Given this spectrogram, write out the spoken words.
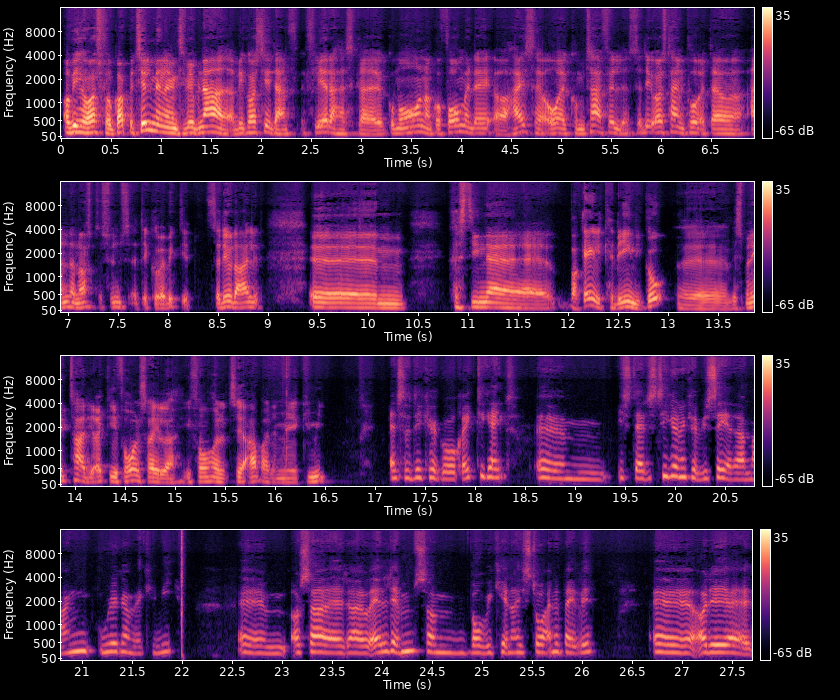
Og vi har også fået godt med tilmeldinger til webinaret, og vi kan også se, at der er flere, der har skrevet godmorgen og god formiddag og hejser over i kommentarfeltet, så det er også tegn på, at der er andre end os, der synes, at det kunne være vigtigt. Så det er jo dejligt. Øh, Christina, hvor galt kan det egentlig gå, øh, hvis man ikke tager de rigtige forholdsregler i forhold til at arbejde med kemi? Altså det kan gå rigtig galt. Øhm, I statistikkerne kan vi se, at der er mange ulykker med kemi. Øhm, og så er der jo alle dem, som, hvor vi kender historierne bagved. Øh, og det er,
